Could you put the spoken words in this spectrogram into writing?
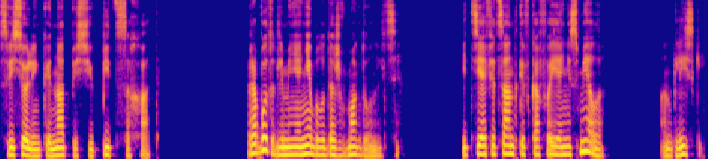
с веселенькой надписью «Пицца Хат». Работы для меня не было даже в Макдональдсе. Идти официанткой в кафе я не смела. Английский.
